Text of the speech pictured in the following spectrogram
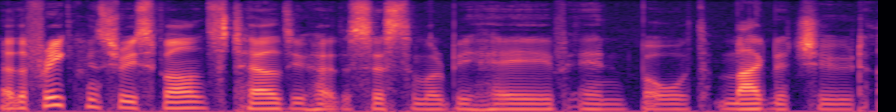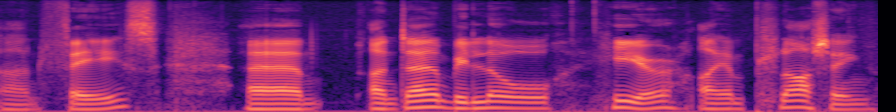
Now the frequency response tells you how the system will behave in both magnitude and phase. Um, and down below here I am plotting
